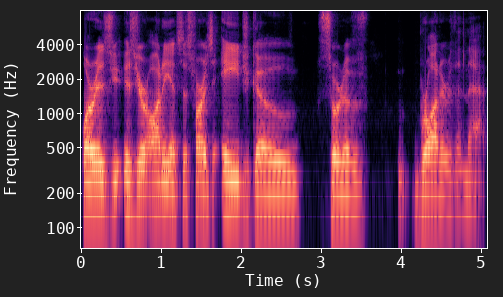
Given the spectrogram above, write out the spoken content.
or is is your audience as far as age go sort of broader than that?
